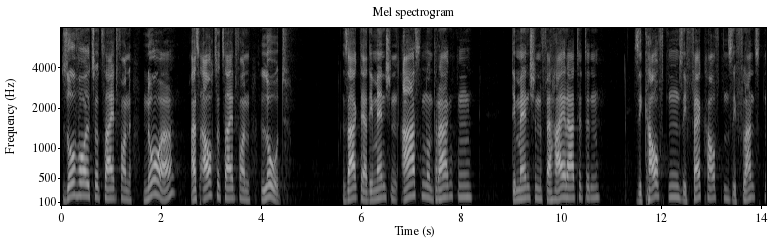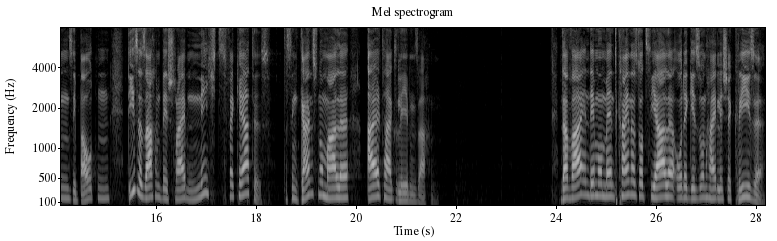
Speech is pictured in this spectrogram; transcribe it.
Sowohl zur Zeit von Noah als auch zur Zeit von Lot sagt er, die Menschen aßen und tranken, die Menschen verheirateten, sie kauften, sie verkauften, sie pflanzten, sie bauten. Diese Sachen beschreiben nichts Verkehrtes. Das sind ganz normale Alltagslebenssachen. Da war in dem Moment keine soziale oder gesundheitliche Krise.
